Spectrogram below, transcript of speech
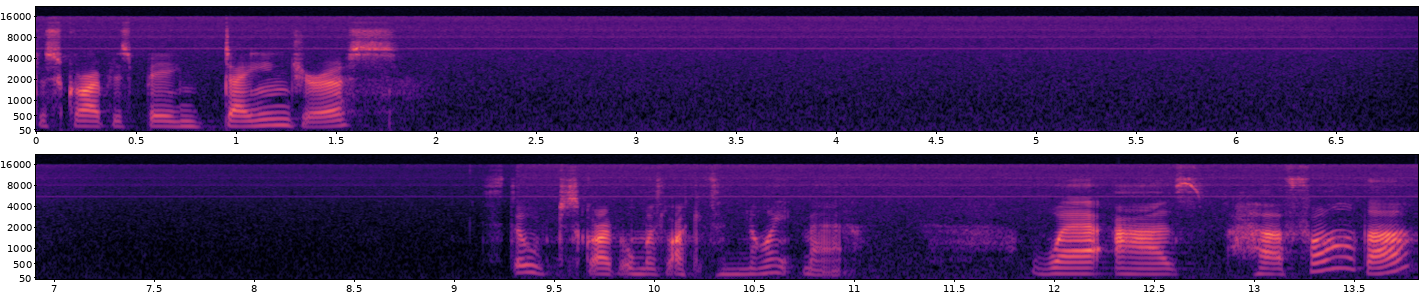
described as being dangerous, still described almost like it's a nightmare. Whereas her father,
